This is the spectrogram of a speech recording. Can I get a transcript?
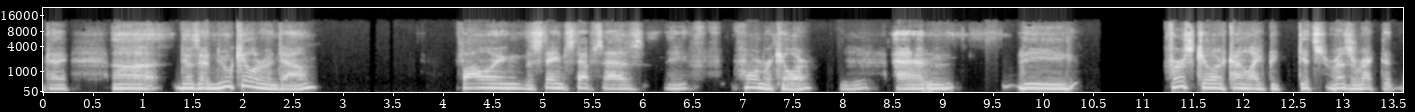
Okay. Uh, there's a new killer in town following the same steps as the f- former killer. Mm-hmm. And the first killer kind of like gets resurrected.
